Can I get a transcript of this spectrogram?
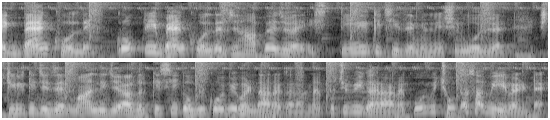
एक बैंक खोल दे। क्रोकरी बैंक खोल दे, जहाँ पे जो है स्टील की चीज़ें मिलनी शुरू हो जाए। स्टील की चीज़ें, मान लीजिए अगर किसी को भी कोई भी भंडारा कराना है, कुछ भी कराना है, कोई भी छोटा सा भी इवेंट है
